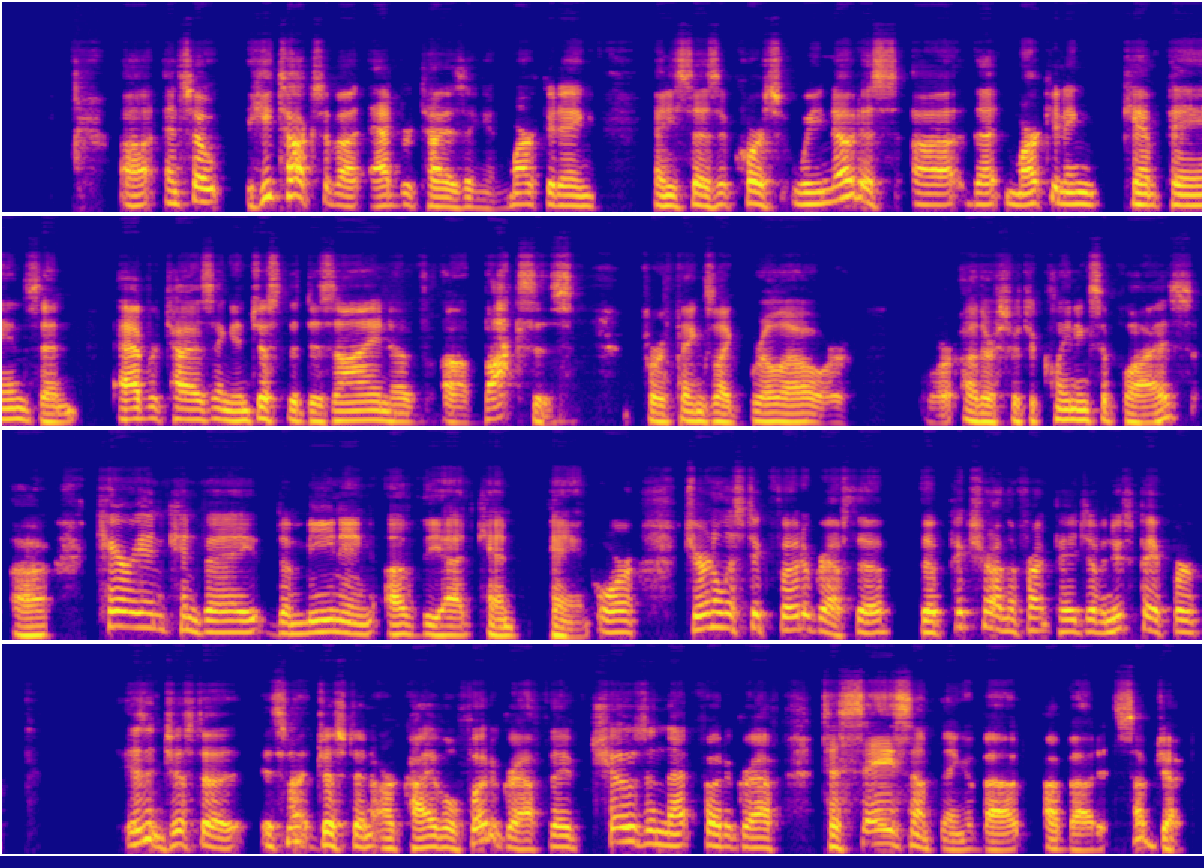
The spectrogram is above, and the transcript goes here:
Uh, and so he talks about advertising and marketing. And he says, of course, we notice uh, that marketing campaigns and advertising and just the design of uh, boxes for things like Brillo or or other sorts of cleaning supplies uh, carry and convey the meaning of the ad campaign or journalistic photographs. The, the picture on the front page of a newspaper isn't just a it's not just an archival photograph they've chosen that photograph to say something about about its subject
